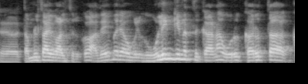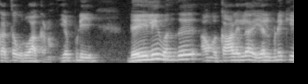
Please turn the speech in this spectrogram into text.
தமிழ்தாய் தமிழ் தாய் வாழ்த்து இருக்கோ அதே மாதிரி அவங்களுக்கு ஒழுங்கினத்துக்கான ஒரு கருத்தாக்கத்தை உருவாக்கணும். எப்படி? டெய்லி வந்து அவங்க காலையில் ஏழு மணிக்கு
